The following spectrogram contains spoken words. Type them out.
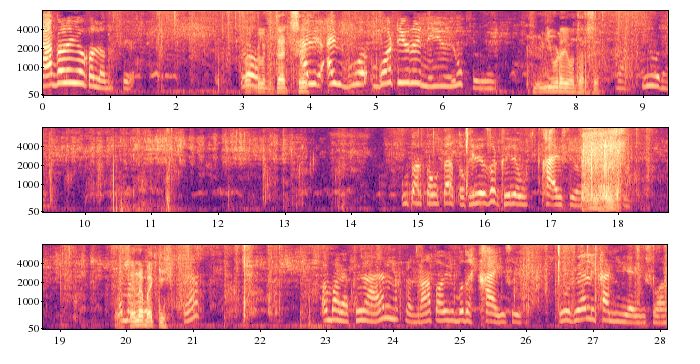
આગળ એક અલગ છે. અલગ અલગ જાત છે. ઈવડાય વધારે છે. ઉતારતો ઉતારતો ઘરે છે ઘરે ખાય છે. બાકી? હે? અમારા ઘરે આવે ને ના તો બધા ખાય છે. હું વહેલી ખાઈ આવી છું.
